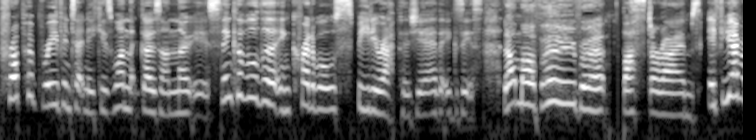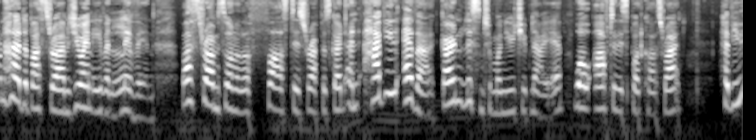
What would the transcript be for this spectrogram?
Proper breathing technique is one that goes unnoticed. Think of all the incredible speedy rappers, yeah, that exist. Like my favourite, Busta Rhymes. If you haven't heard of Busta Rhymes, you ain't even living. Busta Rhymes is one of the fastest rappers going. And have you ever, go and listen to him on YouTube now, yeah? Well, after this podcast, right? Have you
